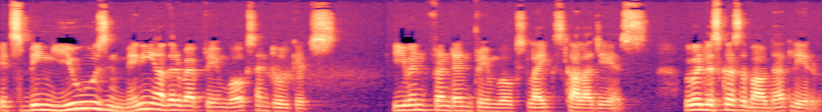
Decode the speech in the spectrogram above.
it's being used in many other web frameworks and toolkits, even front-end frameworks like Scala.js. We will discuss about that later.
